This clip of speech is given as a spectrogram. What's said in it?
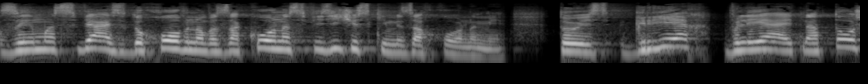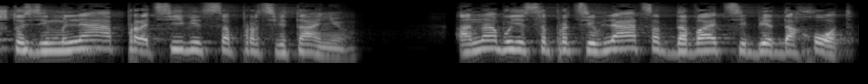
взаимосвязь духовного закона с физическими законами. То есть грех влияет на то, что земля противится процветанию. Она будет сопротивляться, давать тебе доход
